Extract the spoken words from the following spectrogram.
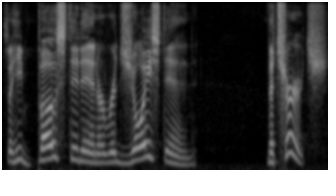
So he boasted in or rejoiced in the church,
